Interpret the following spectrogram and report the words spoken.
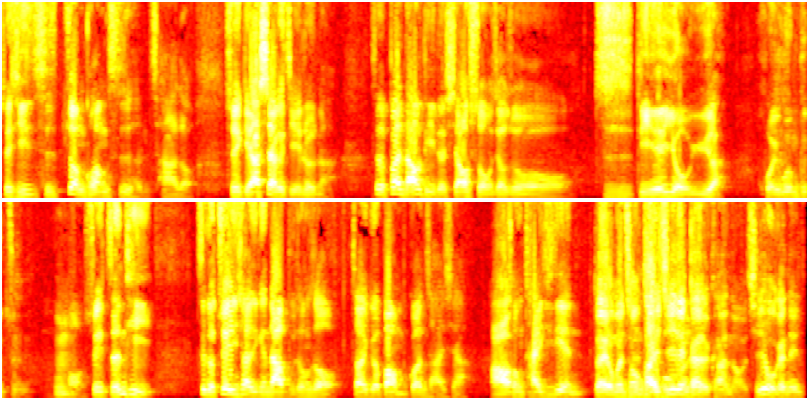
所以其实状况是很差的。所以给他下个结论啊。这半导体的销售叫做止跌有余啊，回温不足。嗯，哦，所以整体这个最近消息跟大家补充之后，赵一哥帮我们观察一下。好，从台积电，对，我们从台积电开始看哦。其实我跟你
